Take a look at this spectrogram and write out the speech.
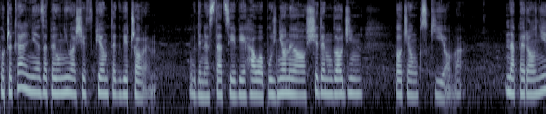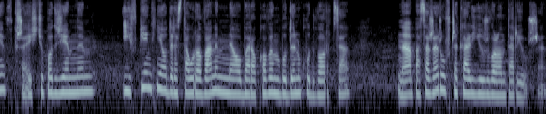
Poczekalnia zapełniła się w piątek wieczorem, gdy na stację wjechał opóźniony o 7 godzin pociąg z Kijowa. Na peronie, w przejściu podziemnym i w pięknie odrestaurowanym neobarokowym budynku dworca na pasażerów czekali już wolontariusze.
